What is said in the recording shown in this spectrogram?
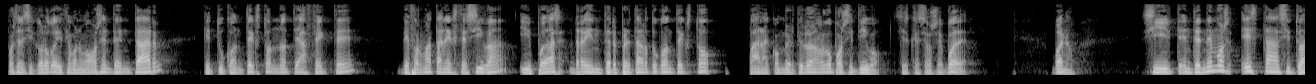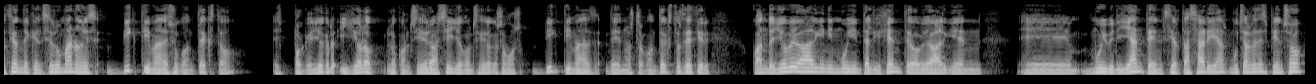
pues el psicólogo dice, bueno, vamos a intentar que tu contexto no te afecte de forma tan excesiva y puedas reinterpretar tu contexto para convertirlo en algo positivo, si es que eso se puede. Bueno, si entendemos esta situación de que el ser humano es víctima de su contexto, es porque yo creo, y yo lo, considero así, yo considero que somos víctimas de nuestro contexto. Es decir, cuando yo veo a alguien muy inteligente o veo a alguien eh, muy brillante en ciertas áreas, muchas veces pienso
